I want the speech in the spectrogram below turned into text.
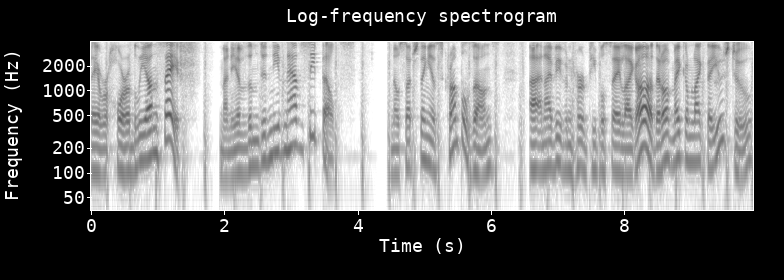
They were horribly unsafe. Many of them didn't even have seatbelts. No such thing as crumple zones. Uh, and I've even heard people say, like, oh, they don't make them like they used to,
